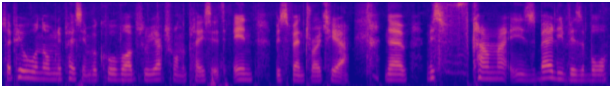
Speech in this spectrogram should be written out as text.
So people will normally place it in the cool vibes, but you actually want to place it in this vent right here. Now this camera is barely visible.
